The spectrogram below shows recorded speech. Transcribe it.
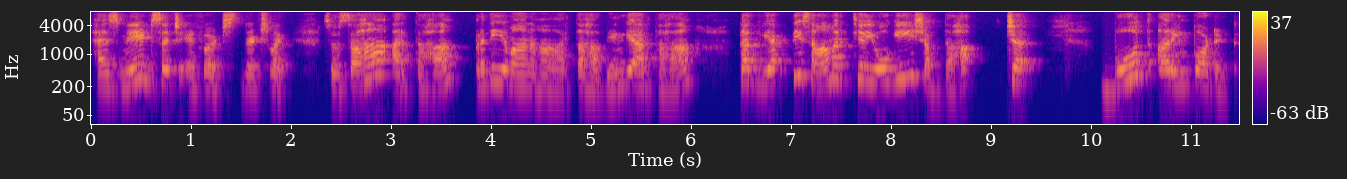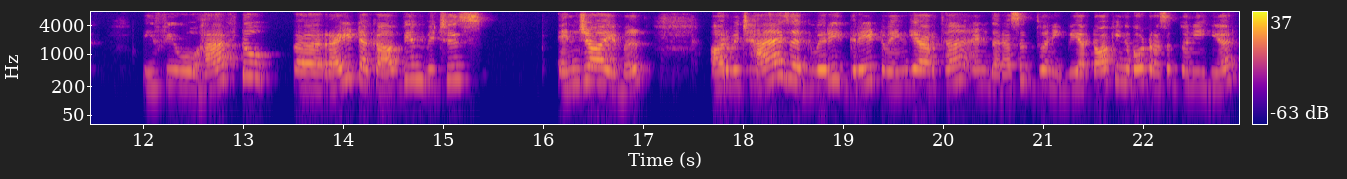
has made such efforts. That's why. So, Saha Arthaha, Pratiyamanaha Arthaha, Vyangyarthaha, Tad Vyakti Samarthya Yogi Shabdaha, Cha. Both are important. If you have to uh, write a kavyam which is enjoyable, or which has a very great Vyangyartha and the Rasadhvani. We are talking about Rasadhvani here.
